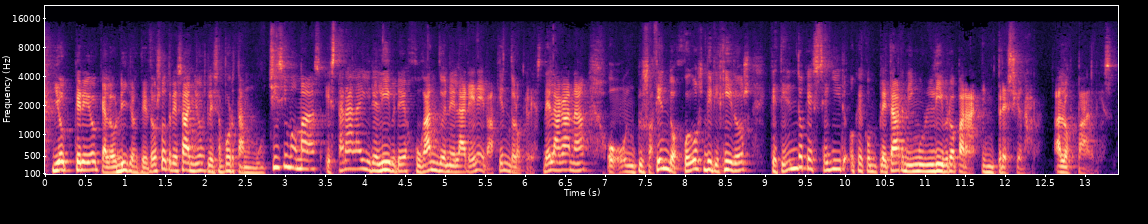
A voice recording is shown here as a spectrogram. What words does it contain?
Yo creo que a los niños de dos o tres años les aporta muchísimo más estar al aire libre, jugando en el arenero, haciendo lo que les dé la gana, o incluso haciendo juegos dirigidos, que teniendo que seguir o que completar ningún libro para impresionar a los padres.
